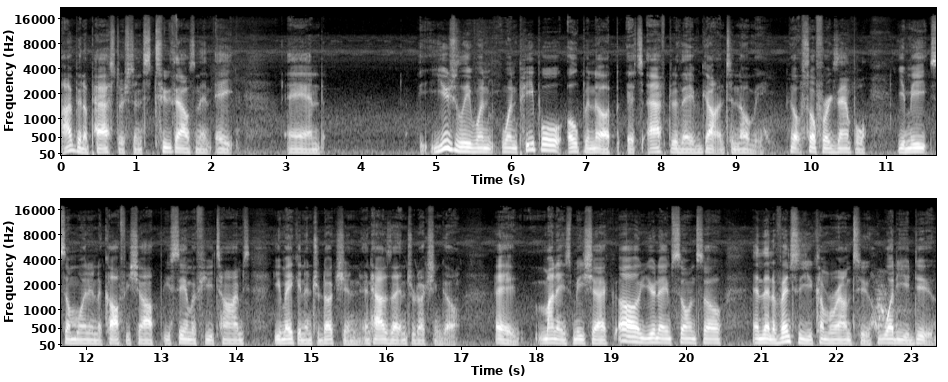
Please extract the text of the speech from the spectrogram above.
I've been a pastor since 2008. And usually when, when people open up, it's after they've gotten to know me. So, for example, you meet someone in a coffee shop, you see them a few times, you make an introduction, and how does that introduction go? Hey, my name's Meshach. Oh, your name's so and so. And then eventually you come around to what do you do?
